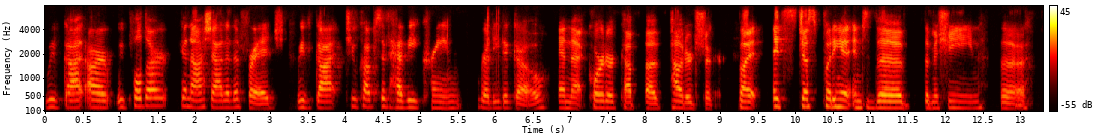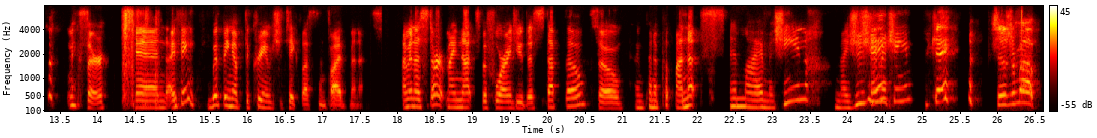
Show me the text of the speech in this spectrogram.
We've got our we pulled our ganache out of the fridge. We've got two cups of heavy cream ready to go. and that quarter cup of powdered sugar. But it's just putting it into the the machine, the mixer. And I think whipping up the cream should take less than five minutes. I'm going to start my nuts before I do this step though. So I'm going to put my nuts in my machine, my zhuzh Okay. machine. Okay. Shush them up.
